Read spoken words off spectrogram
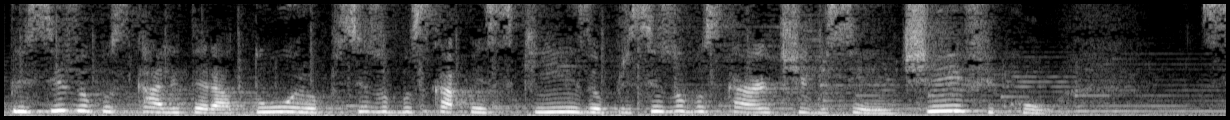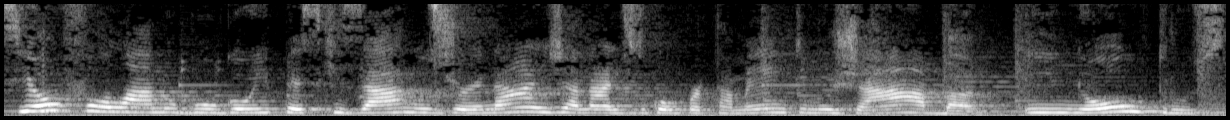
preciso buscar literatura, eu preciso buscar pesquisa, eu preciso buscar artigo científico se eu for lá no Google e pesquisar nos jornais de análise do comportamento, no Jaba e em outros,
